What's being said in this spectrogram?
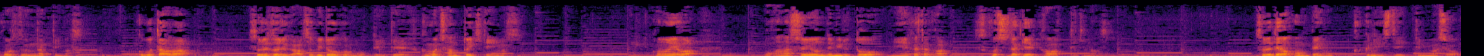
構図になっています。子豚はそれぞれが遊び道具を持っていて服もちゃんと生きています。この絵はお話を読んでみると見え方が少しだけ変わってきます。それでは本編を確認していってみましょ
